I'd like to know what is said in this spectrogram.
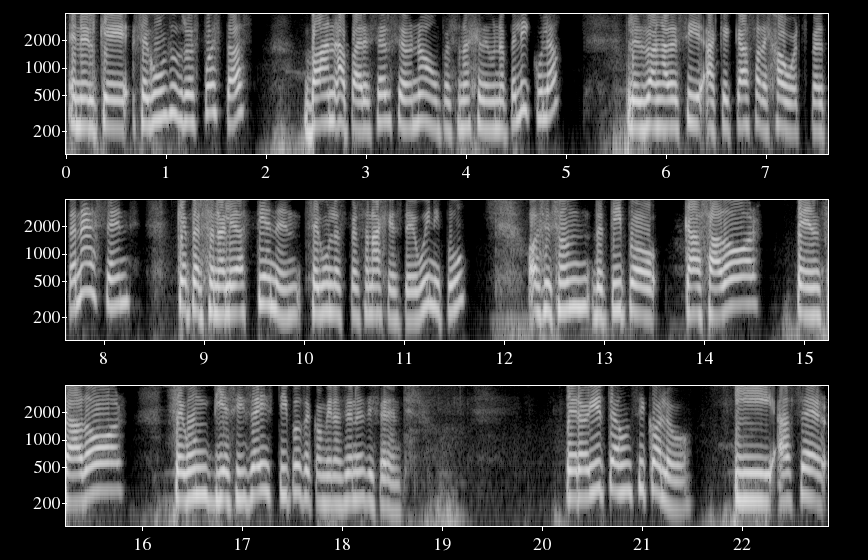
en el que según sus respuestas van a parecerse o no a un personaje de una película, les van a decir a qué casa de Howards pertenecen, qué personalidad tienen según los personajes de Winnie Pooh, o si son de tipo cazador, pensador, según 16 tipos de combinaciones diferentes. Pero irte a un psicólogo y hacer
